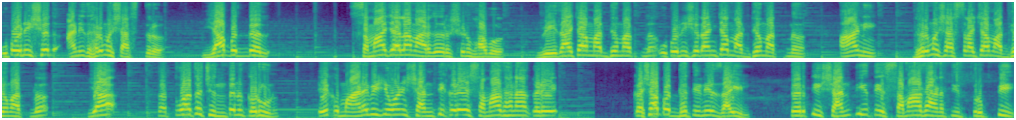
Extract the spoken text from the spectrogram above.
उपनिषद आणि धर्मशास्त्र याबद्दल समाजाला मार्गदर्शन व्हावं वेदाच्या माध्यमातनं उपनिषदांच्या माध्यमातनं आणि धर्मशास्त्राच्या माध्यमातनं या तत्वाचं चिंतन करून एक मानवी जीवन शांतीकडे समाधानाकडे कशा पद्धतीने जाईल तर ती शांती ते समाधान ती तृप्ती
